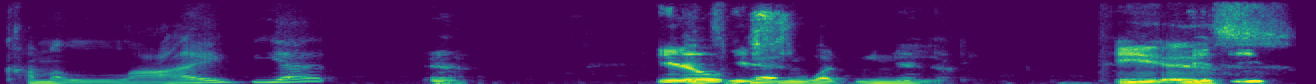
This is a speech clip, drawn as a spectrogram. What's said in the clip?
come alive yet Yeah, you know it's he's been what we need. He he- is.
